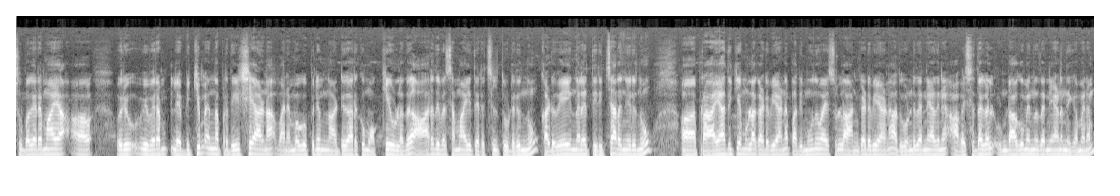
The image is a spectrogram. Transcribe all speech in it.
ശുഭകരമായ ഒരു വിവരം ലഭിക്കും എന്ന പ്രതീക്ഷയാണ് വനംവകുപ്പിനും നാട്ടുകാർക്കും ഒക്കെയുള്ളത്. ആറ് ദിവസമായി തെരച്ചിൽ തുടരുന്നു. കടുവയെ ഇന്നലെ തിരിച്ചറിഞ്ഞിരുന്നു. പ്രായാധിക്യമുള്ള കടുവയാണ്. പതിമൂന്ന് വയസ്സുള്ള ആൺകടുവയാണ്. അതുകൊണ്ട് തന്നെ അതിന് അവശതകൾ ഉണ്ടാകുമെന്ന് തന്നെയാണ് നിഗമനം.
